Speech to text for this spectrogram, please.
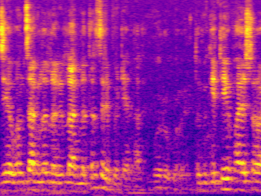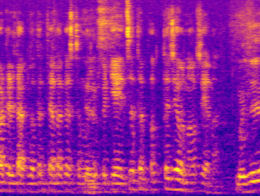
जेवण चांगलं लग- लागलं तरच रिपीट येणार बरोबर आहे तुम्ही किती फाईव्ह स्टार हॉटेल टाकलं तर त्याला कस्टमर Yes. रिपीट यायचं तर फक्त जेवणावर येणार म्हणजे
